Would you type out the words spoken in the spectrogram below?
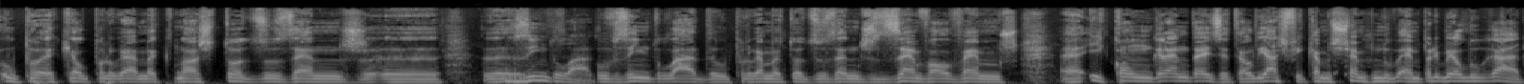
o, aquele programa que nós todos os anos. o vizinho do lado. O vizinho do lado, o programa que todos os anos desenvolvemos e com um grande êxito. Aliás, ficamos sempre no, em primeiro lugar,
